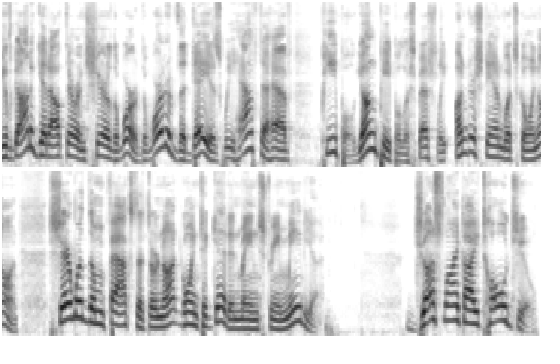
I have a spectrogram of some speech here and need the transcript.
You've got to get out there and share the word. The word of the day is we have to have people, young people especially, understand what's going on. Share with them facts that they're not going to get in mainstream media. Just like I told you,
